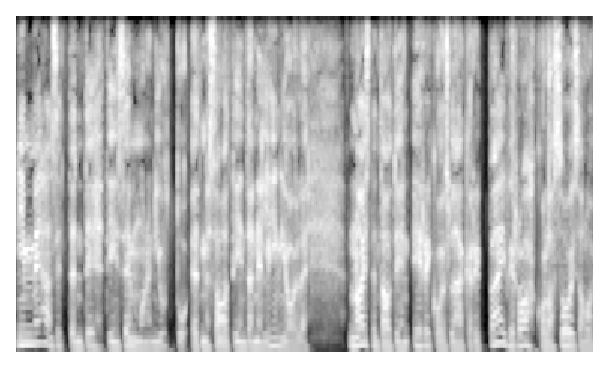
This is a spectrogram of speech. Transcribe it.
niin mehän sitten tehtiin semmoinen juttu, että me saatiin tänne linjoille naisten tautien erikoislääkäri Päivi Rahkola Soisalo,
